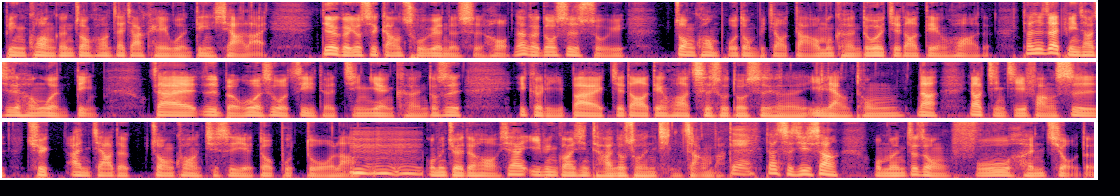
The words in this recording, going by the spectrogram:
病况跟状况在家可以稳定下来。第二个就是刚出院的时候，那个都是属于。状况波动比较大，我们可能都会接到电话的，但是在平常其实很稳定。在日本或者是我自己的经验，可能都是一个礼拜接到的电话次数都是可能一两通。那要紧急访视去按家的状况，其实也都不多啦。嗯嗯嗯。我们觉得齁，现在医病关系台湾都说很紧张嘛。对。但实际上，我们这种服务很久的，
